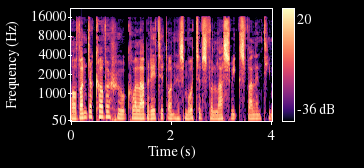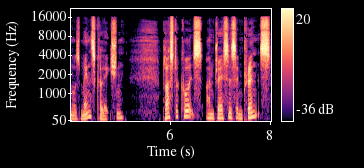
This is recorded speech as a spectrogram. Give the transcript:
of Undercover, who collaborated on his motives for last week's Valentino's men's collection, plaster coats and dresses in prints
